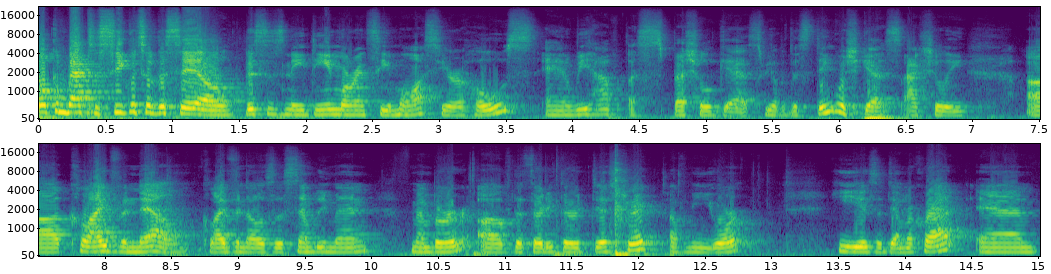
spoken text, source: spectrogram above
Welcome back to Secrets of the Sell. This is Nadine Morency Moss, your host, and we have a special guest. We have a distinguished guest, actually, uh, Clyde Vanel. Clyde Vanel is an assemblyman member of the 33rd District of New York. He is a Democrat, and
